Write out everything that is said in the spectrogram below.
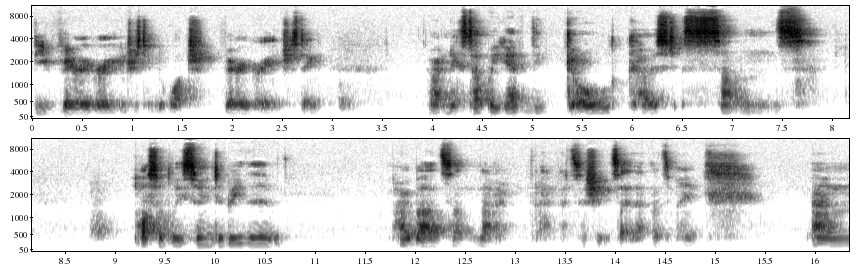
Be very, very interesting to watch. Very, very interesting. All right, next up we have the Gold Coast Suns. Possibly soon to be the Hobart Sun. No, that's, I shouldn't say that. That's mean. Um,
